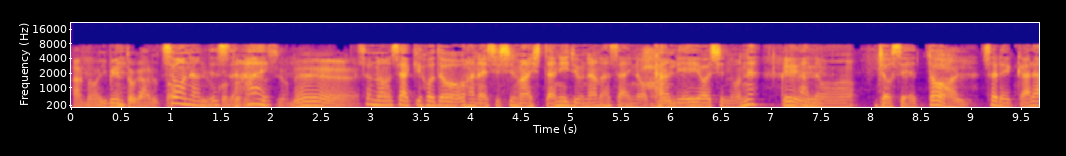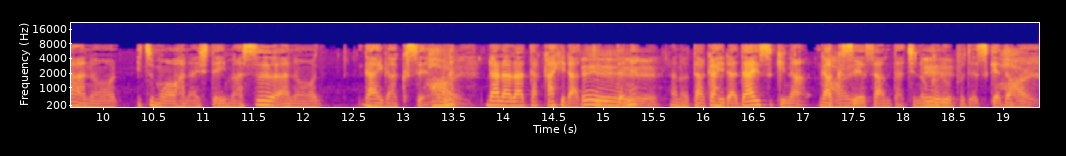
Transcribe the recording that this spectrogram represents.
あの、イベントがあるとそうなんですいうことなんです。よね。その先ほどお話ししました27歳の管理栄養士のね、はいええ。あの女性と、はい。それからあのいつもお話していますあの大学生のね、はい。ラララ高平って言ってね、ええ。あの高平大好きな学生さんたちのグループですけど、はい。ええはい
